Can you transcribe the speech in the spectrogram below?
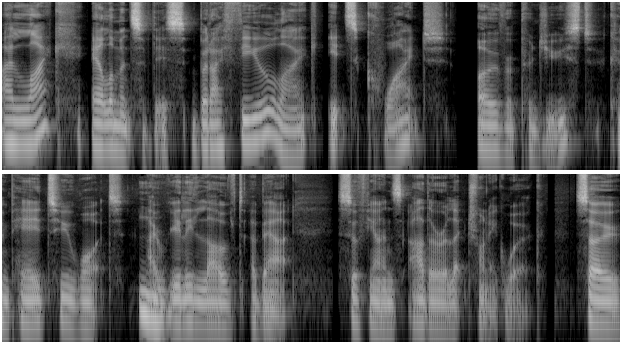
I like elements of this, but I feel like it's quite overproduced compared to what I Mm. really loved about Sufjan's other electronic work. So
